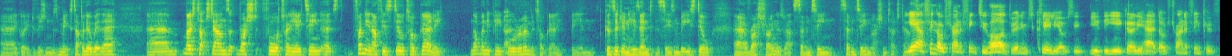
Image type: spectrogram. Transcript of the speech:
Uh, got your divisions mixed up a little bit there. Um, most touchdowns rushed for 2018. Uh, funny enough, is still Todd Gurley. Not many people remember Todd Gurley being considering his end of the season, but he's still uh, rush throwing. It was about 17, 17 rushing touchdowns. Yeah, I think I was trying to think too hard when it was clearly, obviously, the, the year Gurley had. I was trying to think of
